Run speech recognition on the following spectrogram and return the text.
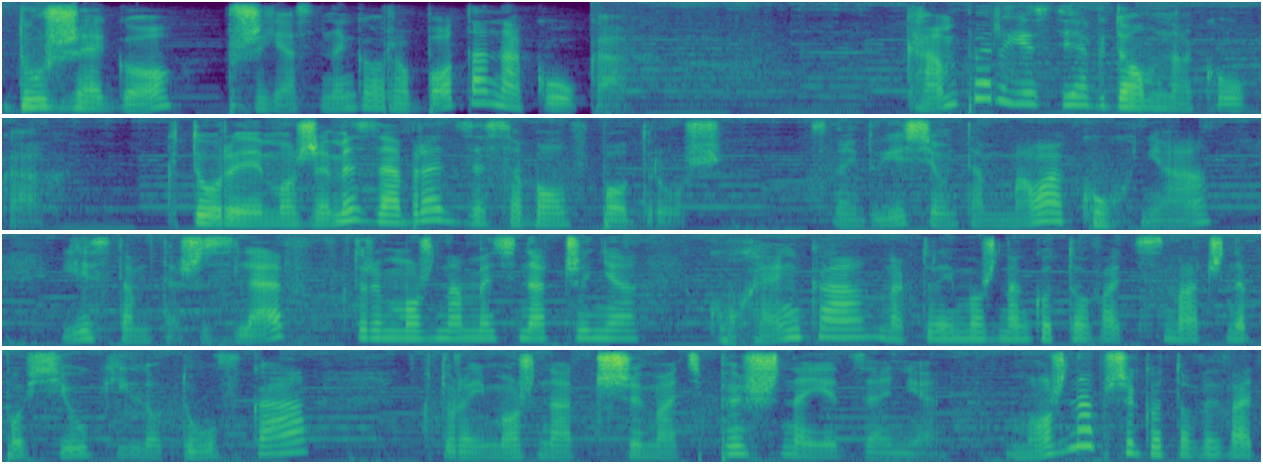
dużego, przyjaznego robota na kółkach. Kamper jest jak dom na kółkach, który możemy zabrać ze sobą w podróż. Znajduje się tam mała kuchnia, jest tam też zlew, w którym można myć naczynia, kuchenka, na której można gotować smaczne posiłki, lodówka, w której można trzymać pyszne jedzenie. Można przygotowywać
